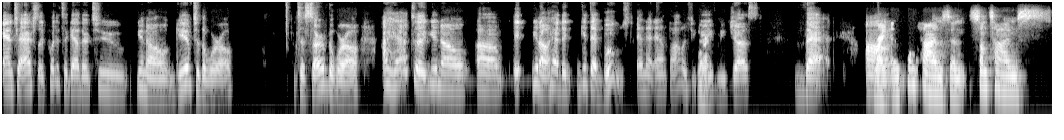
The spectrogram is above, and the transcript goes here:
and to actually put it together to, you know, give to the world, to serve the world, I had to, you know, um, it, you know, had to get that boost, and that anthology right. gave me just that. Um, right. And sometimes, and sometimes,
